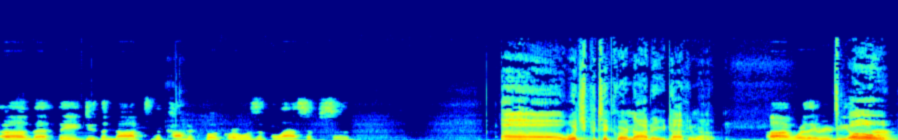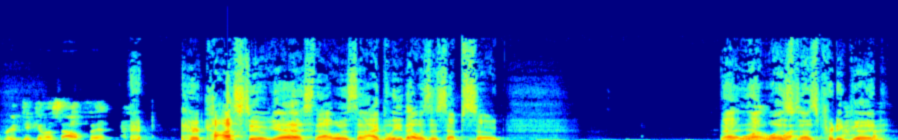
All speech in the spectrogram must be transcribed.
um, that they do the nod to the comic book, or was it the last episode? Uh, which particular nod are you talking about? Uh, where they reveal Oh. her ridiculous outfit. Her costume, yes, that was. I believe that was this episode. That that was what- that was pretty good.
